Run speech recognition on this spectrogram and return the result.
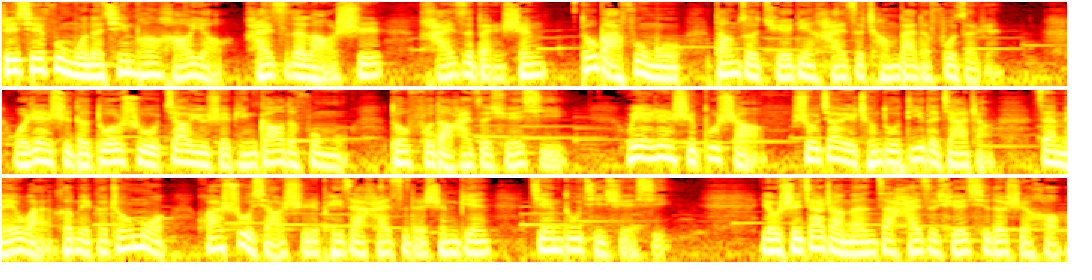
这些父母的亲朋好友、孩子的老师、孩子本身，都把父母当做决定孩子成败的负责人。我认识的多数教育水平高的父母，都辅导孩子学习。我也认识不少受教育程度低的家长，在每晚和每个周末花数小时陪在孩子的身边，监督其学习。有时家长们在孩子学习的时候，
